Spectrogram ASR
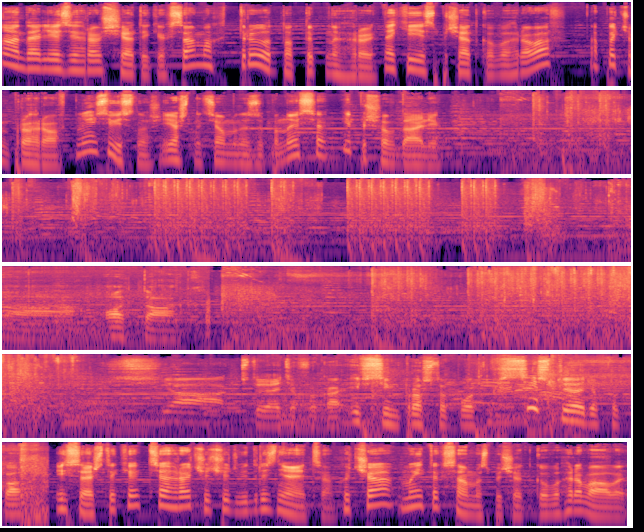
Ну а далі я зіграв ще таких самих три однотипних гри, які я спочатку вигравав, а потім програв. Ну і звісно ж, я ж на цьому не зупинився і пішов далі. Отак. Стоять АФК. І всім просто пофіг. Всі стоять АФК. І все ж таки, ця гра чуть-чуть відрізняється. Хоча ми й так само спочатку вигравали.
